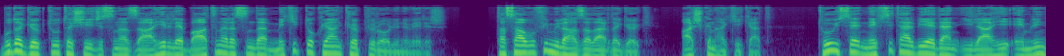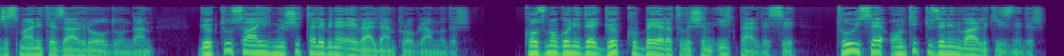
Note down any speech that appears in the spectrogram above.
Bu da göktuğ taşıyıcısına zahir ile batın arasında mekik dokuyan köprü rolünü verir. Tasavvufi mülahazalarda gök, aşkın hakikat, tuğ ise nefsi terbiye eden ilahi emrin cismani tezahürü olduğundan, göktuğ sahih mürşit talebine evvelden programlıdır. Kozmogonide gök kubbe yaratılışın ilk perdesi, tuğ ise ontik düzenin varlık iznidir.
